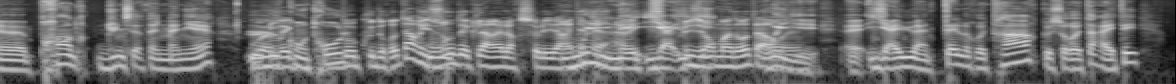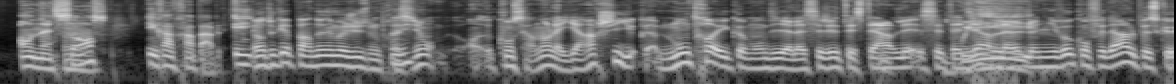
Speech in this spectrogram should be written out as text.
euh, prendre d'une certaine manière Ou le avec contrôle Beaucoup de retard. Ils ont déclaré leur solidarité, oui, mais il y a plusieurs mois de retard. Oui, ouais. euh, il y a eu un tel retard que ce retard a été, en un sens, irrattrapable. Et Et En tout cas, pardonnez-moi juste une précision concernant la hiérarchie, Montreuil, comme on dit à la CGT, c'est-à-dire Oui. le, le niveau confédéral, parce que,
